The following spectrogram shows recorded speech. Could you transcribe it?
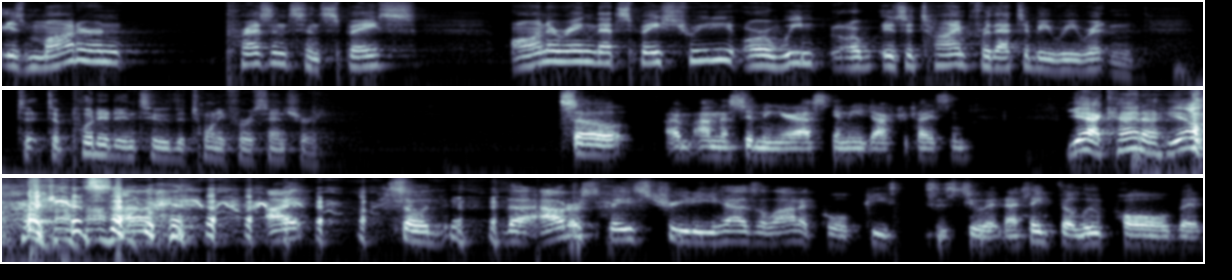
is modern presence in space honoring that space treaty, or we, or is it time for that to be rewritten to, to put it into the 21st century? So I'm, I'm assuming you're asking me, Dr. Tyson. Yeah, kind of. Yeah, I so. Uh, I so the Outer Space Treaty has a lot of cool pieces to it, and I think the loophole that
